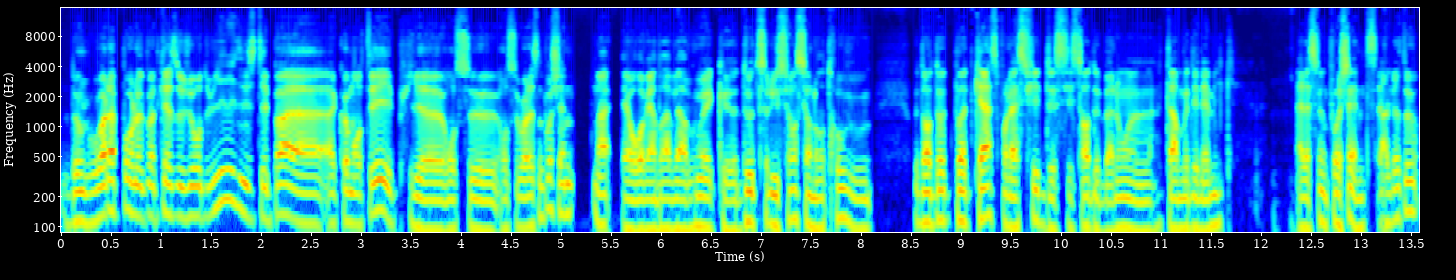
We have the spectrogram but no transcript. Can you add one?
Donc voilà pour le podcast d'aujourd'hui. N'hésitez pas à, commenter et puis euh, on, se, on se voit la semaine prochaine. Ouais, et on reviendra vers vous avec euh, d'autres solutions si on en trouve ou, dans d'autres podcasts pour la suite de cette histoire de ballon euh, thermodynamique. À la semaine prochaine. À bientôt.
